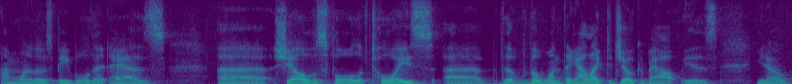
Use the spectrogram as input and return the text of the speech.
I'm one of those people that has uh, shelves full of toys. Uh, the the one thing I like to joke about is, you know,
